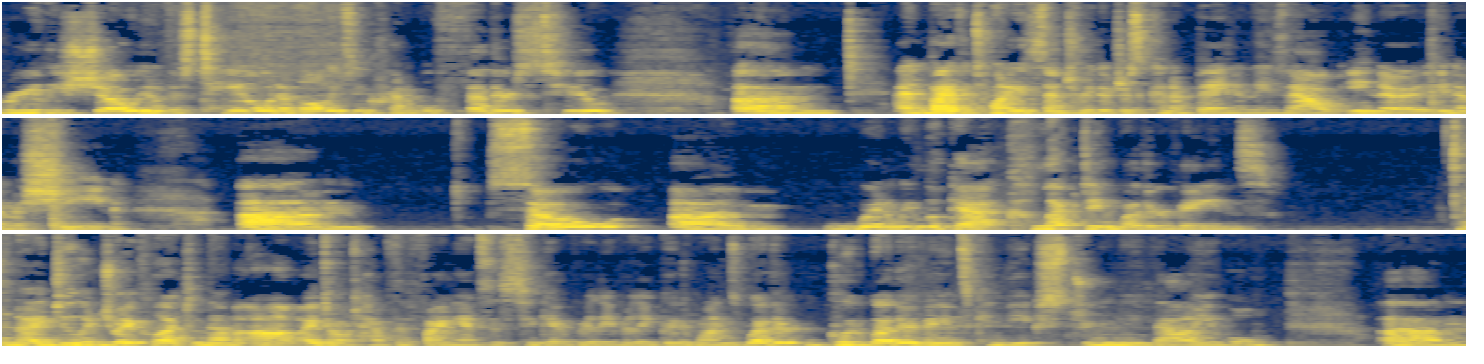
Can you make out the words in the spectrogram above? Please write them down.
really show, you know, this tail would have all these incredible feathers too. Um, and by the 20th century, they're just kind of banging these out in a, in a machine. Um, so um, when we look at collecting weather vanes, and I do enjoy collecting them. Um, I don't have the finances to get really, really good ones. Weather, good weather vanes can be extremely valuable. Um,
